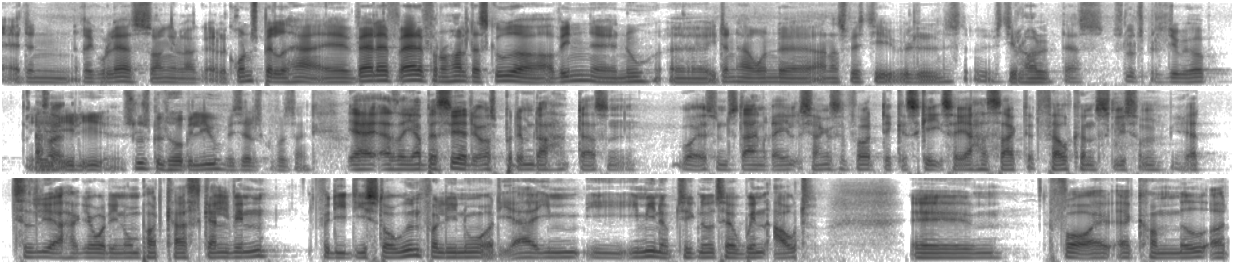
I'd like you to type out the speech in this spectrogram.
af den regulære sæson, eller, eller grundspillet her. Øh, hvad, er det, hvad er det for nogle hold, der skal ud og, og vinde øh, nu øh, i den her runde, Anders, hvis de vil, hvis de vil holde deres slutspilsliv i håb? Altså, I, i, i, slutspilshåb i liv, hvis jeg skulle få det sagt. Ja, altså jeg baserer det også på dem, der, der er sådan, hvor jeg synes, der er en reel chance for, at det kan ske. Så jeg har sagt, at Falcons, ligesom jeg tidligere har gjort i nogle podcast, skal vinde, fordi de står udenfor lige nu, og de er i, i, i min optik nødt til at win out. Øh, for at, at komme med, og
